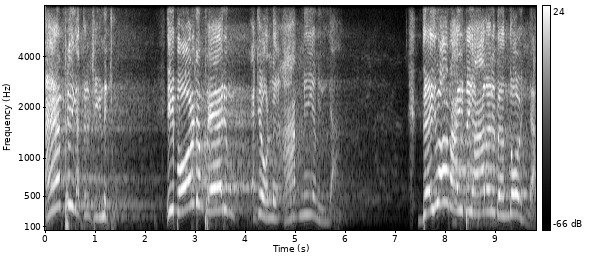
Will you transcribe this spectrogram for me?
ആത്മീകത്തിൽ ക്ഷീണിച്ചു. ഈ ബോർഡും പേരും ഒക്കെ ഉള്ളു ആത്മീയമില്ല. ദൈവമായിട്ട് യാതൊരു ബന്ധവും ഇല്ല.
